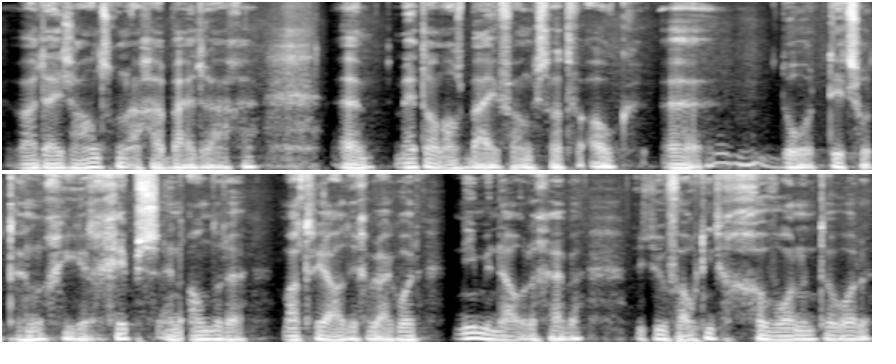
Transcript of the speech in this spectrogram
Waar deze handschoen aan gaat bijdragen. Eh, met dan als bijvangst dat we ook eh, door dit soort technologieën gips en andere materialen die gebruikt worden niet meer nodig hebben. Dus die hoeven ook niet gewonnen te worden,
